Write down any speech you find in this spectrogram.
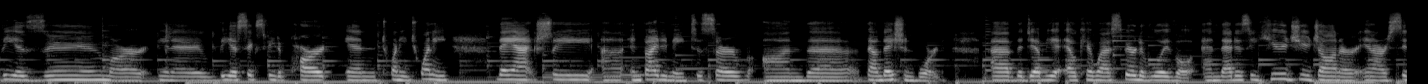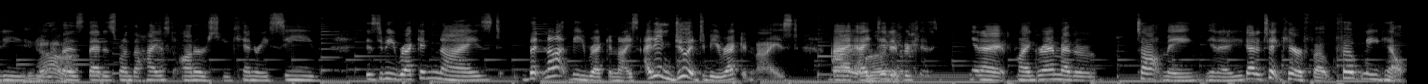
via Zoom or, you know, via six feet apart in 2020, they actually uh, invited me to serve on the foundation board of the WLKY Spirit of Louisville. And that is a huge, huge honor in our city Yeah. because that is one of the highest honors you can receive is to be recognized, but not be recognized. I didn't do it to be recognized. I, I did it because, you know, my grandmother taught me, you know, you got to take care of folk. Folk need help.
